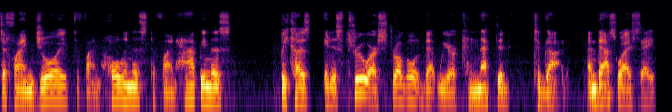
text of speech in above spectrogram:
to find joy, to find holiness, to find happiness. because it is through our struggle that we are connected to God. And that's why I say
